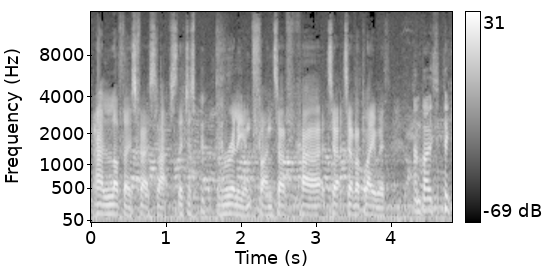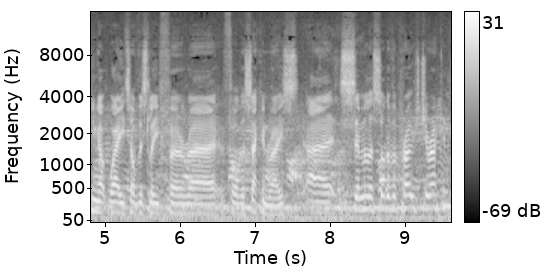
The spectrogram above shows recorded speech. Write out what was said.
and I love those first laps. They're just brilliant fun to have, uh, to, to have a play with. And both picking up weight, obviously, for uh, for the second race. Uh, similar sort of approach, do you reckon?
